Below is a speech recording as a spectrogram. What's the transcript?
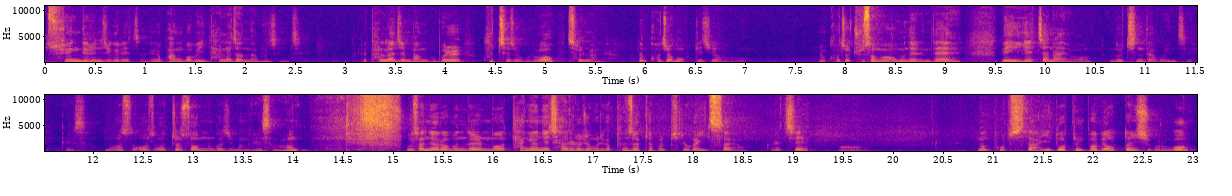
수행되는지 그랬잖아요. 그러니까 방법이 달라졌나 보지 이제. 그 달라진 방법을 구체적으로 설명해라. 그냥 거저 먹기죠. 그냥 거저 주워 먹으면 되는데, 근데 얘기했잖아요. 놓친다고 이제. 그래서 뭐 어쩔 수 없는 거지만 그래서 우선 여러분들 뭐 당연히 자료를 좀 우리가 분석해 볼 필요가 있어요. 그렇지? 어. 한번 봅시다. 이 높임법이 어떤 식으로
